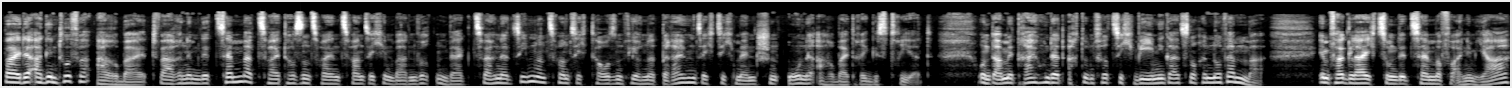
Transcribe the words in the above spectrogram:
Bei der Agentur für Arbeit waren im Dezember 2022 in Baden-Württemberg 227.463 Menschen ohne Arbeit registriert und damit 348 weniger als noch im November. Im Vergleich zum Dezember vor einem Jahr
